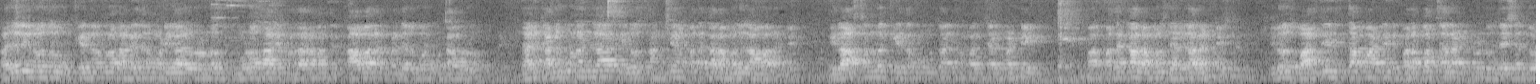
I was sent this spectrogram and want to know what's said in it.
ప్రజలు ఈరోజు కేంద్రంలో నరేంద్ర మోడీ గారు రెండో మూడోసారి ప్రధానమంత్రి కావాలని ప్రజలు కోరుకుంటారు దానికి అనుగుణంగా ఈరోజు సంక్షేమ పథకాలు అమలు కావాలంటే ఈ రాష్ట్రంలో కేంద్ర ప్రభుత్వానికి సంబంధించినటువంటి పథకాలు అమలు జరగాలంటే ఈరోజు భారతీయ జనతా పార్టీని బలపరచాలనేటువంటి ఉద్దేశంతో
